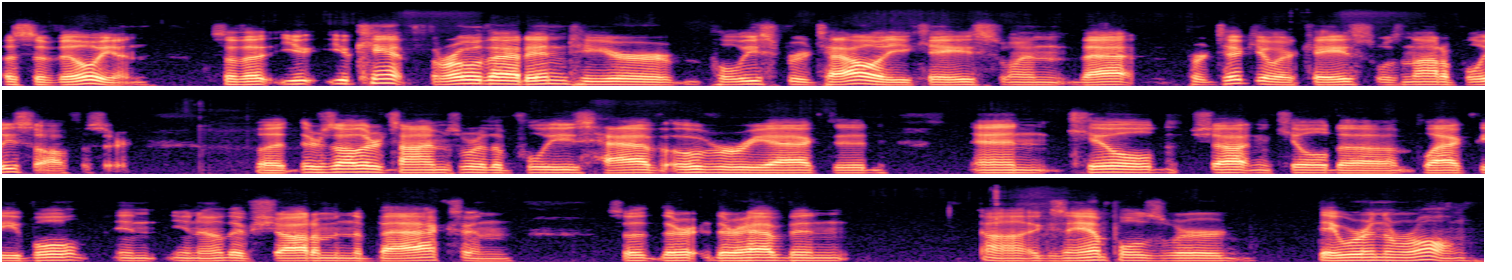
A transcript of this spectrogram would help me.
a civilian. So that you, you can't throw that into your police brutality case when that particular case was not a police officer. But there's other times where the police have overreacted and killed, shot and killed uh, black people. In you know they've shot them in the backs, and so there there have been uh, examples where they were in the wrong.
